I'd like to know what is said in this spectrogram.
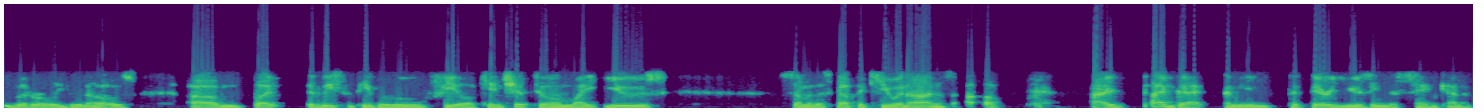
literally, who knows, um, but at least the people who feel a kinship to him might use some of the stuff that QAnon's. Uh, I I bet. I mean that they're using the same kind of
